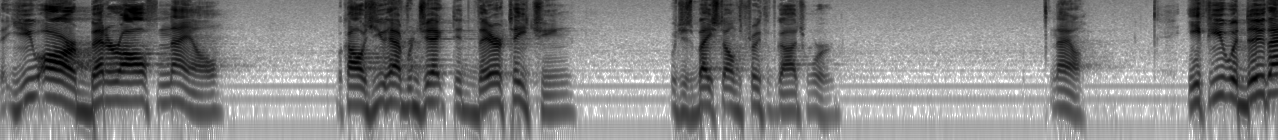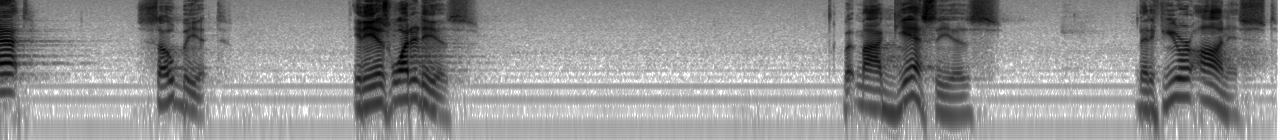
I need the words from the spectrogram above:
that you are better off now because you have rejected their teaching, which is based on the truth of God's Word? Now, if you would do that, so be it. It is what it is. But my guess is that if you're honest,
